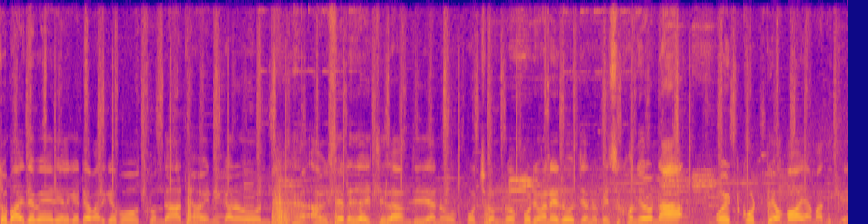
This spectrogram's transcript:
তো বাই দেবে রেলগেটে আমাদেরকে বহুতক্ষণ দাঁড়াতে হয়নি, কারণ আমি সেটা চাইছিলাম যে যেন প্রচণ্ড পরিমাণে রোদ যেন বেশিক্ষণ যেন না ওয়েট করতে হয় আমাদেরকে।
